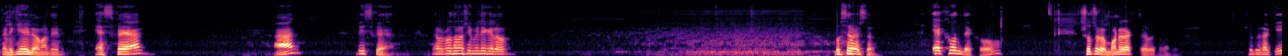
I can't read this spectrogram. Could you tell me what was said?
তাহলে কি হইল আমাদের? এ স্কোয়ার আর বি স্কোয়ার। তারপর প্রথম রাশি মিলে গেল। বুঝতে পারছ? এখন দেখো, সূত্রটা মনে রাখতে হবে তোমাদের। সূত্রটা কি?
